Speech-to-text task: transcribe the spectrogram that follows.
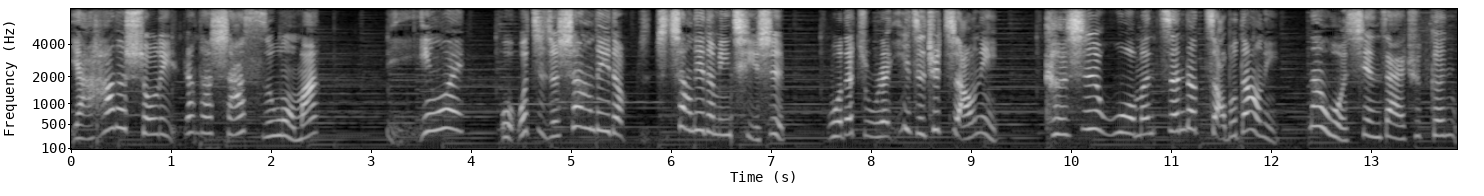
雅哈的手里，让他杀死我吗？因为我我指着上帝的上帝的名起誓，我的主人一直去找你。”可是我们真的找不到你，那我现在去跟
